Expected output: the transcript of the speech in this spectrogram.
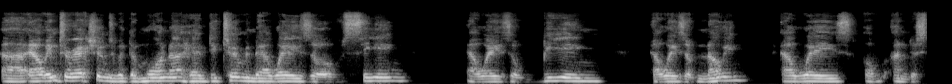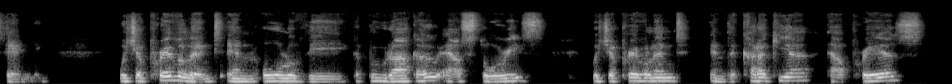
Uh, our interactions with the moana have determined our ways of seeing, our ways of being, our ways of knowing, our ways of understanding, which are prevalent in all of the, the pūrākau, our stories, which are prevalent in the karakia, our prayers,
